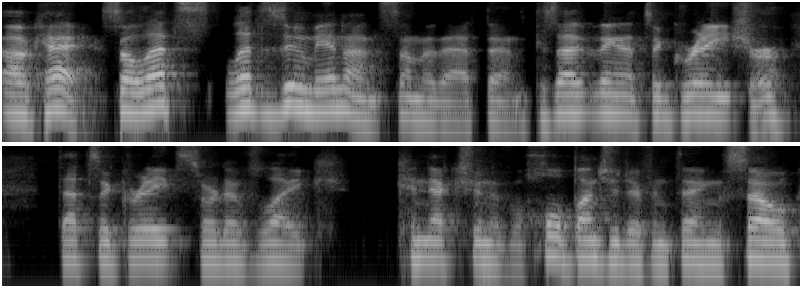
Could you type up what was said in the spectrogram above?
Okay so let's let's zoom in on some of that then because i think that's a great sure. that's a great sort of like connection of a whole bunch of different things. So,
